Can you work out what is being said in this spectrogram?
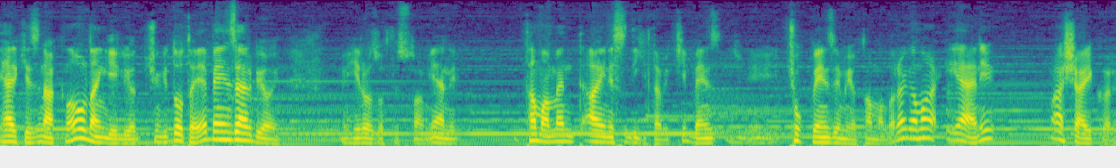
herkesin aklına oradan geliyor. Çünkü Dota'ya benzer bir oyun. Heroes of the Storm. Yani tamamen aynısı değil tabii ki. Benz e, çok benzemiyor tam olarak ama yani aşağı yukarı.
